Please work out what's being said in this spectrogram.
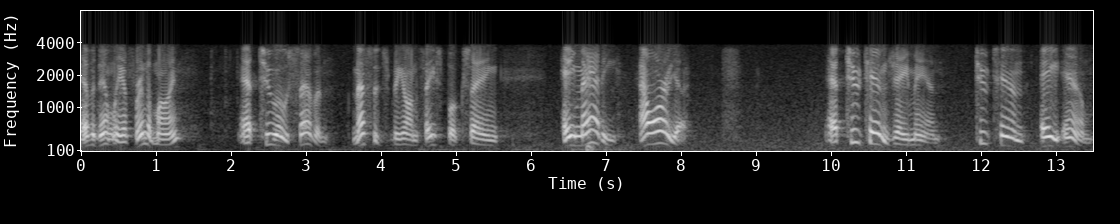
Evidently, a friend of mine at 207 messaged me on Facebook saying, "Hey, Maddie, how are you?" At 210 J Man, 210 a.m.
